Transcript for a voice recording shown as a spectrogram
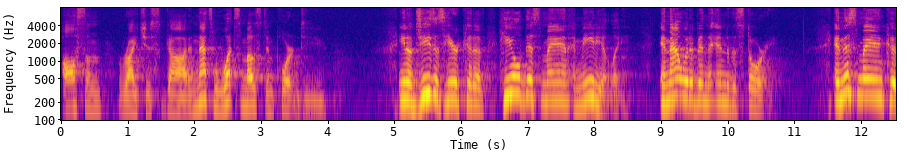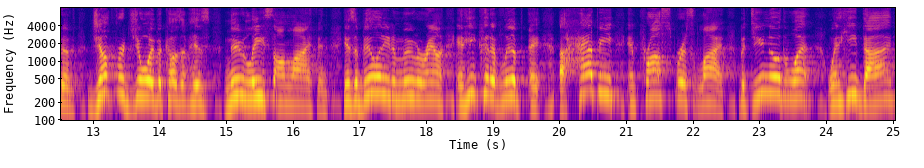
awesome, righteous God. And that's what's most important to you. You know, Jesus here could have healed this man immediately, and that would have been the end of the story. And this man could have jumped for joy because of his new lease on life and his ability to move around. And he could have lived a, a happy and prosperous life. But do you know what? When he died,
